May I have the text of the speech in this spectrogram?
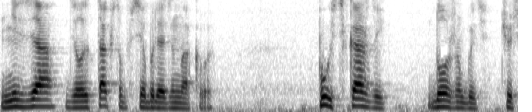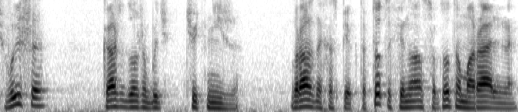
Нельзя делать так, чтобы все были одинаковы. Пусть каждый должен быть чуть выше, каждый должен быть чуть ниже. В разных аспектах. Кто-то финансово, кто-то морально.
